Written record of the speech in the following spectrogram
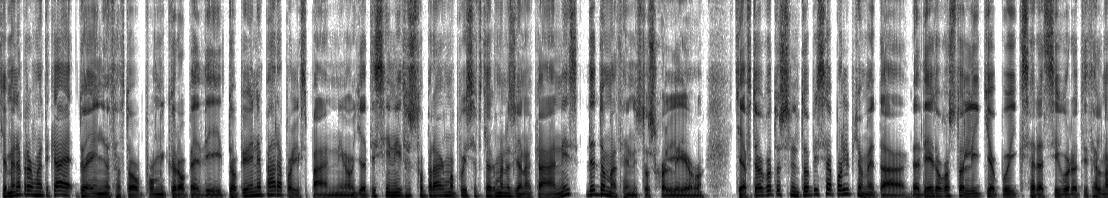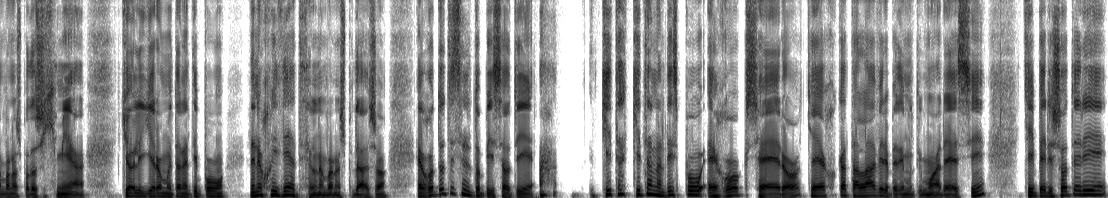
Και εμένα πραγματικά το ένιωθα αυτό από μικρό παιδί, το οποίο είναι πάρα πολύ σπάνιο, γιατί συνήθως το πράγμα που είσαι φτιαγμένος για να κάνεις δεν το μαθαίνεις στο σχολείο. Και αυτό εγώ το συνειδητοποίησα πολύ πιο μετά. Δηλαδή, εγώ στο Λύκειο που ήξερα σίγουρα ότι ήθελα να πάω να σπουδάσω χημεία και όλοι γύρω μου ήταν τύπου Δεν έχω ιδέα τι θέλω να πάω να σπουδάσω. Εγώ τότε συνειδητοποίησα ότι α, κοίτα, κοίτα να δεις που εγώ ξέρω και έχω καταλάβει, ρε παιδί μου, τι μου αρέσει, και οι περισσότεροι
